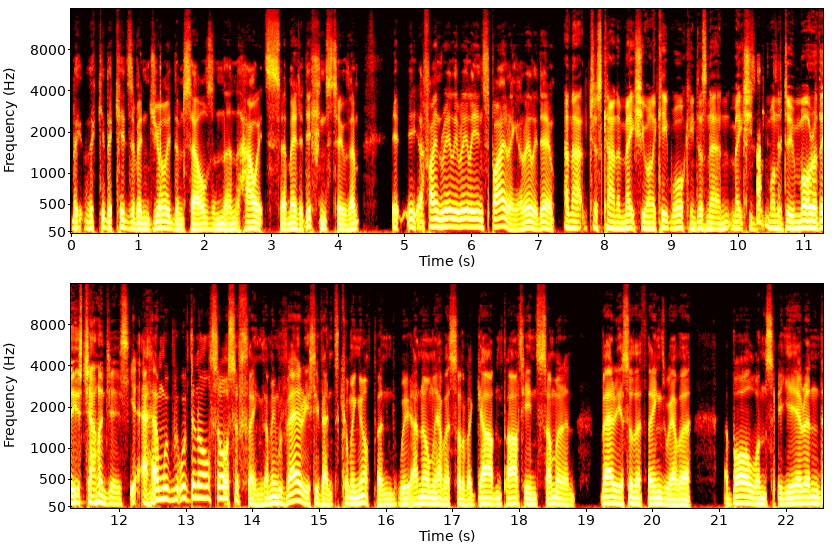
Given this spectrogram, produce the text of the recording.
the, the, the kids have enjoyed themselves and, and how it's uh, made a difference to them, it, it, I find really, really inspiring. I really do. And that just kind of makes you want to keep walking, doesn't it? And makes you want to do more of these challenges. Yeah, and we've, we've done all sorts of things. I mean, with various events coming up, and we I normally have a sort of a garden party in summer and various other things. We have a, a ball once a year, and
